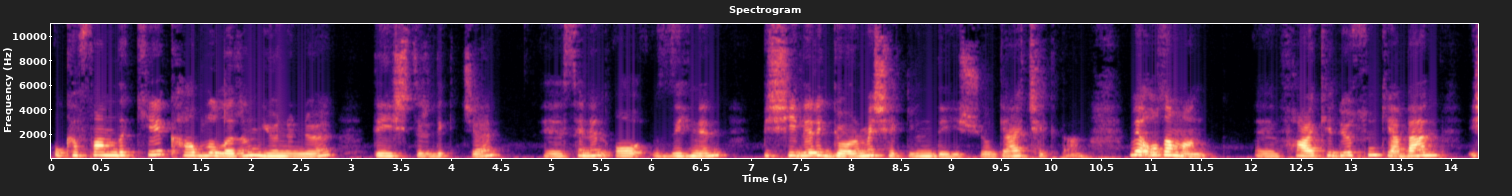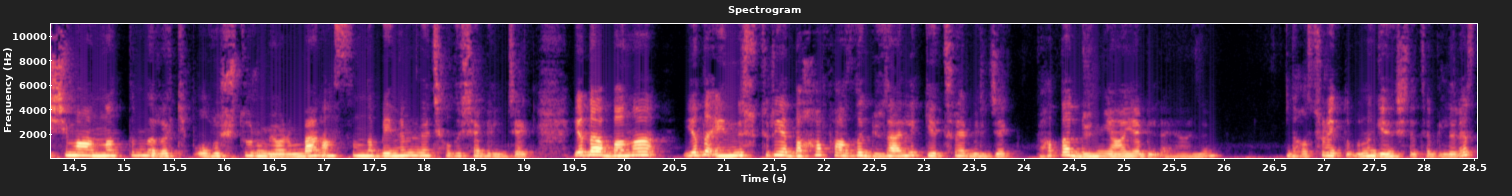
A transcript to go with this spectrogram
O kafandaki kabloların yönünü değiştirdikçe e, senin o zihnin bir şeyleri görme şeklin değişiyor gerçekten. Ve o zaman e, fark ediyorsun ki ya ben işimi anlattığımda rakip oluşturmuyorum. Ben aslında benimle çalışabilecek ya da bana ya da endüstriye daha fazla güzellik getirebilecek hatta dünyaya bile yani daha sürekli bunu genişletebiliriz.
